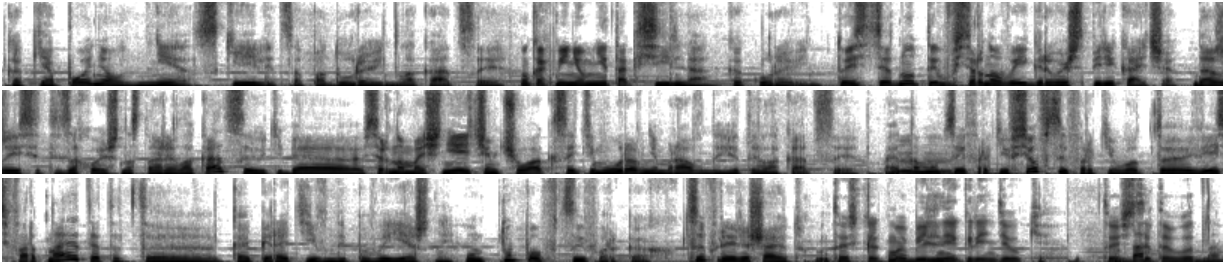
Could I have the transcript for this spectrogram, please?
как я понял, не скейлится под уровень локации. Ну, как минимум, не так сильно, как уровень. То есть, ну, ты все равно выигрываешь с перекача. Даже если ты заходишь на старые локации, у тебя все равно мощнее, чем чувак с этим уровнем, равный этой локации. Поэтому угу. циферки, все в циферке. Вот э, весь Fortnite этот э, кооперативный, ПВЕшный, он тупо в циферках. Цифры решают. Ну, то есть как мобильные гринделки. То есть да, это вот да,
